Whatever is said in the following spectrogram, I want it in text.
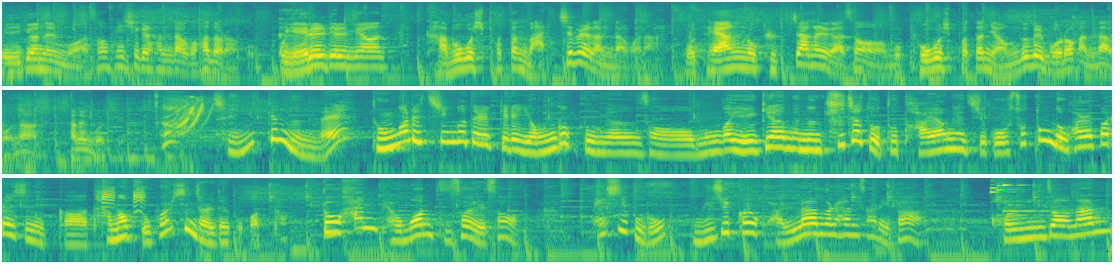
의견을 모아서 회식을 한다고 하더라고. 뭐 예를 들면 가보고 싶었던 맛집을 간다거나, 뭐 대학로 극장을 가서 뭐 보고 싶었던 연극을 보러 간다거나 하는 거지. 재밌겠는데? 동아리 친구들끼리 연극 보면서 뭔가 얘기하면 주제도 더 다양해지고 소통도 활발해지니까 단합도 훨씬 잘 될 것 같아. 또 한 병원 부서에서 회식으로 뮤지컬 관람을 한 사례가 건전한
